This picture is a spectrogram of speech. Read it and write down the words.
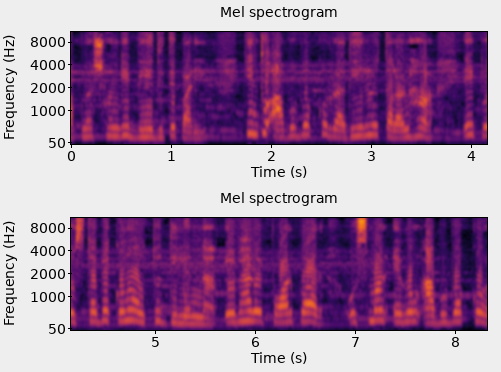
আপনার সঙ্গে বিয়ে দিতে পারি। কিন্তু আবু বক্কর রাদিউল্লাহ তালানহা এই প্রস্তাবে কোনো উত্তর দিলেন না। এভাবে পর পর ওসমান এবং আবু বক্কর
